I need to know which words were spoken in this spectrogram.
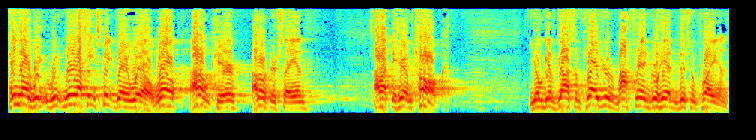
He knows, we, we, Lord, I can't speak very well. Well, I don't care. I know what they're saying. I like to hear them talk. You'll give God some pleasure. My friend, go ahead and do some praying.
